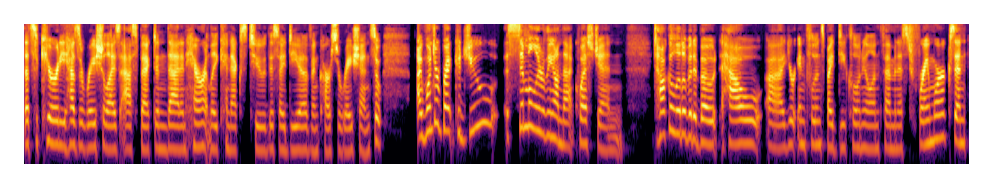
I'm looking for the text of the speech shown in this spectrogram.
that security has a racialized aspect, and that inherently connects to this idea of incarceration. So, I wonder, Brett, could you similarly on that question talk a little bit about how uh, you're influenced by decolonial and feminist frameworks and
